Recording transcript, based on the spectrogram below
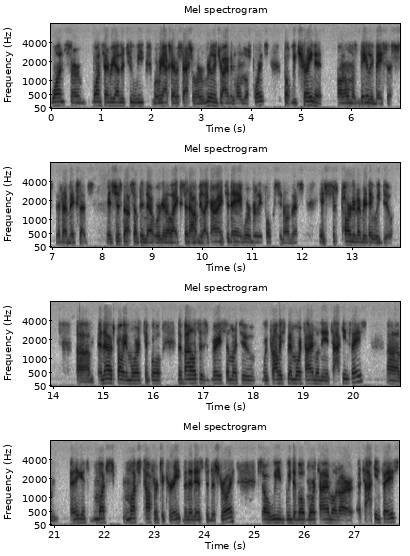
once or once every other two weeks, where we actually have a session where we're really driving home those points. But we train it on almost daily basis, if that makes sense. It's just not something that we're gonna like sit out and be like, all right, today we're really focusing on this. It's just part of everything we do. Um, and that was probably more typical. The balance is very similar to we probably spend more time on the attacking phase. Um, I think it's much much tougher to create than it is to destroy. So we we devote more time on our attacking phase,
